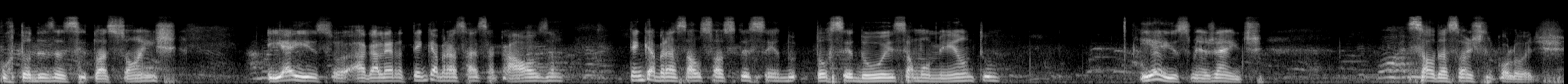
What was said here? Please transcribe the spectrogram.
por todas as situações. E é isso, a galera tem que abraçar essa causa, tem que abraçar o sócio torcedor, esse é o momento. E é isso, minha gente. Saudações tricolores.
